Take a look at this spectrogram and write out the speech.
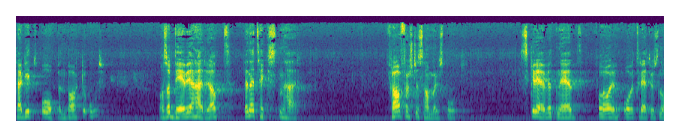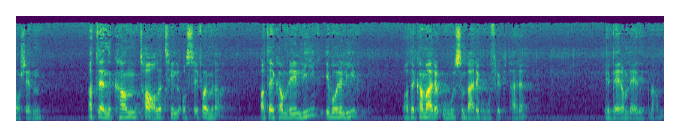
Det er ditt åpenbarte ord. Og så ber vi, Herre, at denne teksten her, fra første Samuels bok, skrevet ned for over 3000 år siden, at den kan tale til oss i formiddag. At det kan bli liv i våre liv, og at det kan være ord som bærer god frukt, Herre. Vi ber om det i ditt navn.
